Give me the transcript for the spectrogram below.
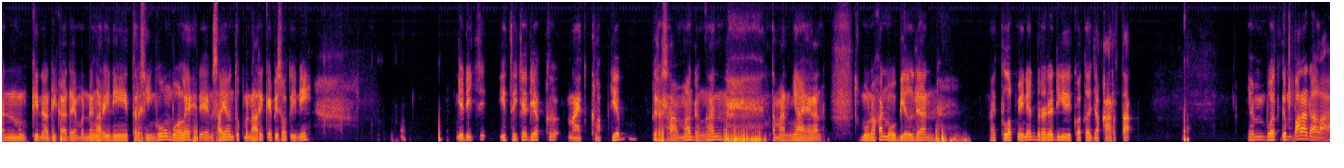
dan mungkin adik ada yang mendengar ini tersinggung boleh DM saya untuk menarik episode ini. Jadi intinya dia ke night club dia bersama dengan temannya ya kan? Menggunakan mobil dan night club ini berada di kota Jakarta. Yang membuat gempar adalah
